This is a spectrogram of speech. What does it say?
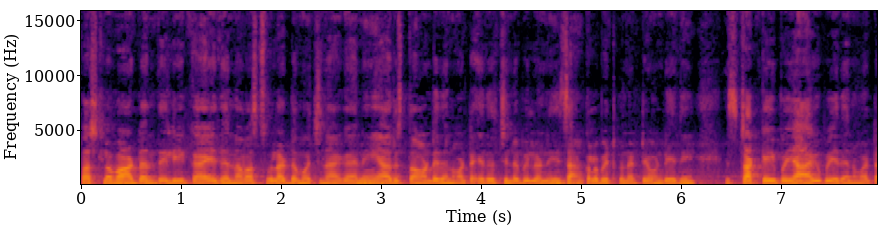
ఫస్ట్లో వాడడం తెలియక ఏదైనా వస్తువులు అడ్డం వచ్చినా కానీ అరుస్తూ ఉండేదన్నమాట. ఏదో చిన్నపిల్లని సంకలో పెట్టుకున్నట్టే ఉండేది. స్టక్ అయిపోయి ఆగిపోయేది అనమాట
